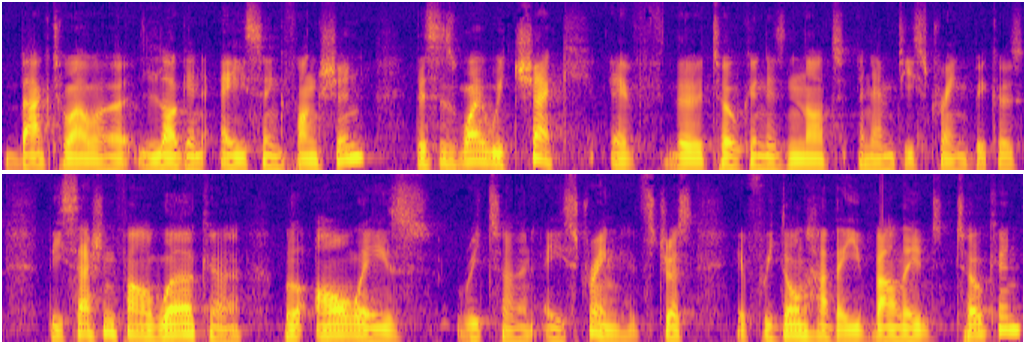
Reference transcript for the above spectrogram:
Back to our login async function. This is why we check if the token is not an empty string because the session file worker will always return a string. It's just if we don't have a valid token,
